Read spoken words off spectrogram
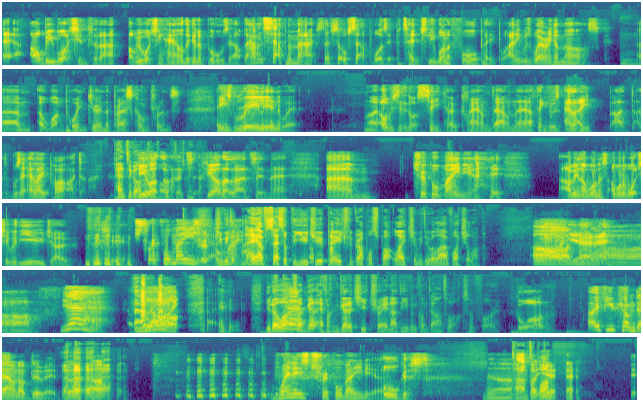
Uh, I'll be watching for that. I'll be watching how they're going to balls it up. They haven't set up a match. They've sort of set up, what is it, potentially one of four people. And he was wearing a mask um, at one point during the press conference. He's really into it. Like, obviously, they've got Psycho Clown down there. I think it was LA. I, was it LA Park? I don't know a few other lads, a few other lads in there. Um, Triple Mania. I mean, I want to. I want to watch it with you, Joe, this year. Triple Mania. Triple- Should we do, Mania. I have set up the YouTube page for GRAPPL Spotlight. Should we do a live watch along? Oh, Oh, yeah. no. yeah. No. You know what? If I can get if I can get a cheap train, I'd even come down to Oxford for it. Go on. If you come down, I'll do it. But uh, when is Triple Mania? August. Nah, Time to but plan. yeah,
